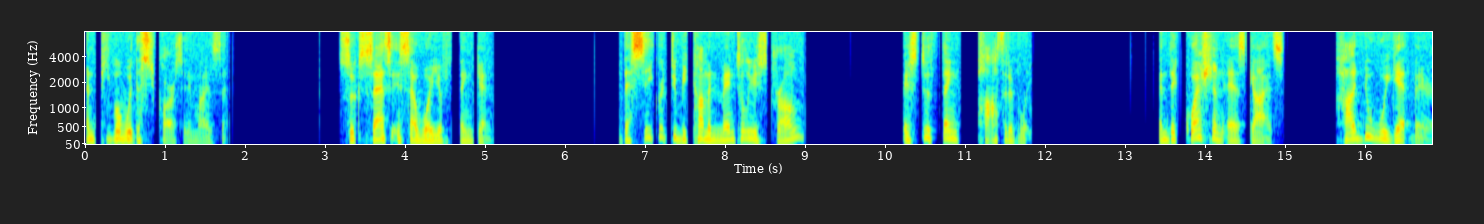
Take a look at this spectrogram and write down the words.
and people with a scarcity mindset. Success is a way of thinking. The secret to becoming mentally strong is to think positively. And the question is, guys, how do we get there?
